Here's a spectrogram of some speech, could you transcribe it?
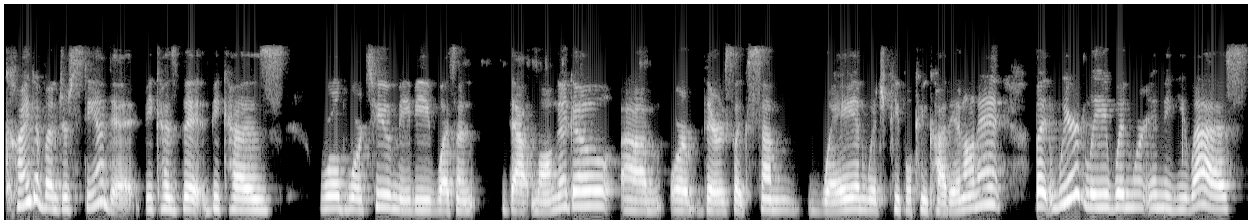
kind of understand it because the, because World War II maybe wasn't that long ago, um, or there's like some way in which people can cut in on it. But weirdly, when we're in the US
